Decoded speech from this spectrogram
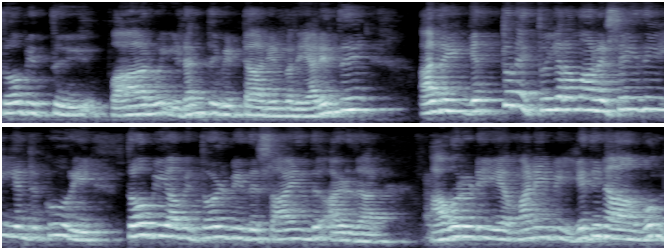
தோபித்து பார்வை இழந்து விட்டார் என்பதை அறிந்து அது எத்துணை துயரமான செய்தி என்று கூறி தோபியாவின் தோல் மீது சாய்ந்து அழுதார். அவருடைய மனைவி எதினாவும்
